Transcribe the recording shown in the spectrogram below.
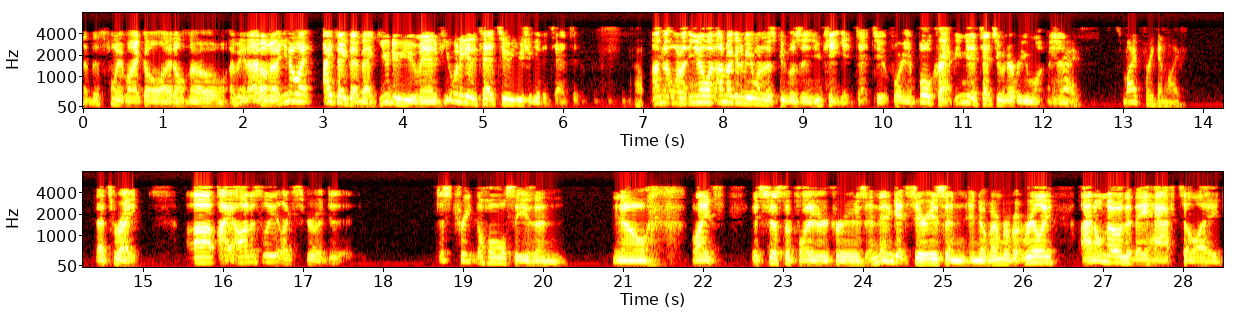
at this point, Michael, I don't know. I mean, I don't know. You know what? I take that back. You do you, man. If you want to get a tattoo, you should get a tattoo. Oh. I'm not one of. You know what? I'm not going to be one of those people who says you can't get a tattoo for you. Bull crap. You can get a tattoo whenever you want, man. That's right. It's my freaking life. That's right. Uh, I honestly like screw it. Just, just treat the whole season, you know, like it's just a pleasure cruise, and then get serious in in November. But really, I don't know that they have to like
